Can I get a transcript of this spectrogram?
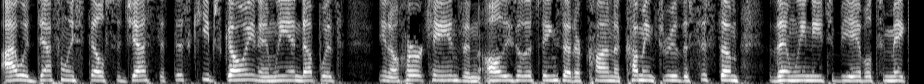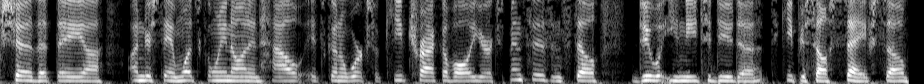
I would definitely still suggest if this keeps going and we end up with you know hurricanes and all these other things that are kind of coming through the system, then we need to be able to make sure that they uh, understand what's going on and how it's going to work. So keep track of all your expenses and still do what you need to do to to keep yourself safe. So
